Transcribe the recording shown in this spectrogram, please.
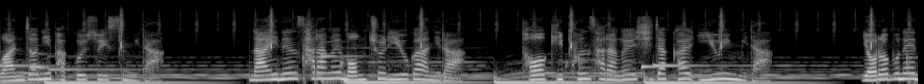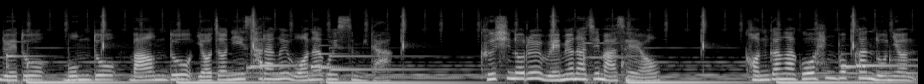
완전히 바꿀 수 있습니다. 나이는 사랑을 멈출 이유가 아니라 더 깊은 사랑을 시작할 이유입니다. 여러분의 뇌도 몸도 마음도 여전히 사랑을 원하고 있습니다. 그 신호를 외면하지 마세요. 건강하고 행복한 노년,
